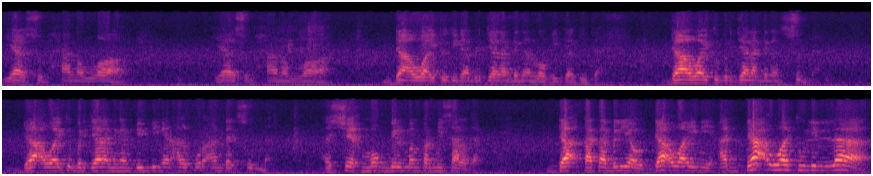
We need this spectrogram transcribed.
Ya subhanallah. Ya subhanallah. Dakwah itu tidak berjalan dengan logika kita. Dakwah itu berjalan dengan sunnah. Dakwah itu berjalan dengan bimbingan Al-Quran dan sunnah. Syekh Mukbil mempermisalkan. Da, kata beliau, dakwah ini ad-da'watu lillah.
